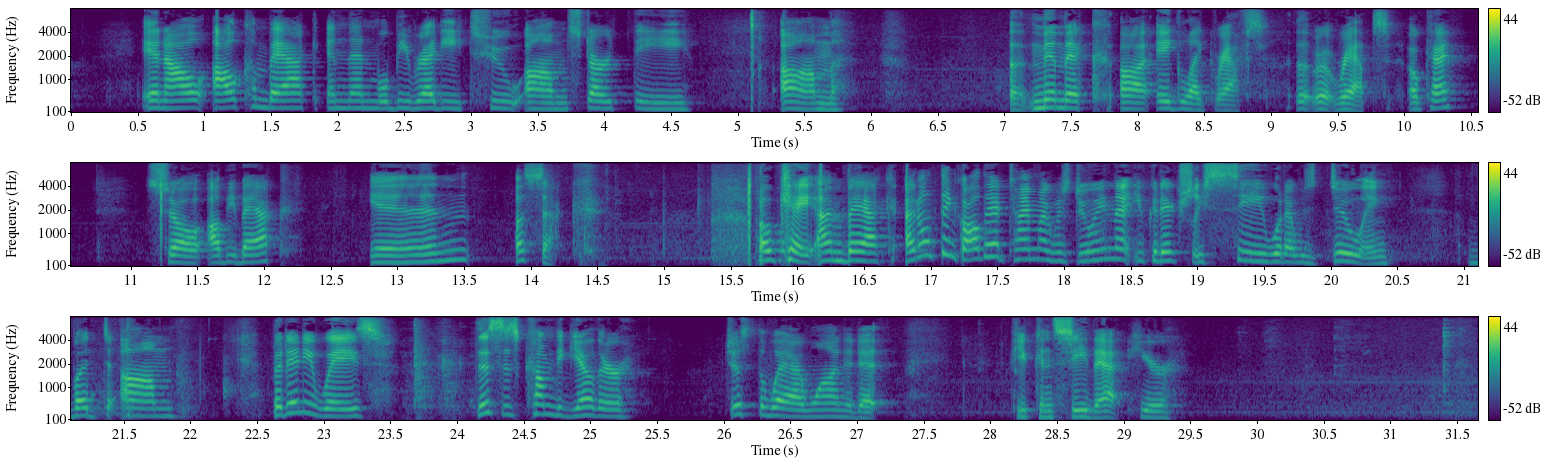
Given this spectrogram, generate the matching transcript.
and I'll, I'll come back and then we'll be ready to, um, start the, um, uh, mimic uh, egg-like wraps, uh, wraps, okay? So I'll be back in a sec. Okay, I'm back. I don't think all that time I was doing that you could actually see what I was doing. But, um, but anyways, this has come together just the way I wanted it. If you can see that here.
